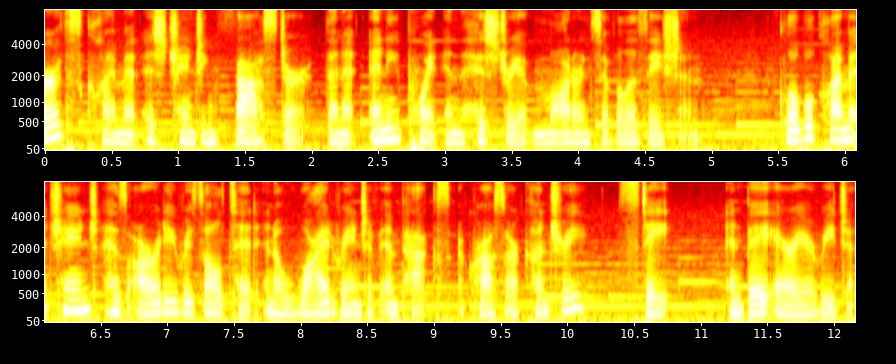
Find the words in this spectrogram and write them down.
Earth's climate is changing faster than at any point in the history of modern civilization. Global climate change has already resulted in a wide range of impacts across our country, state, and Bay Area region.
